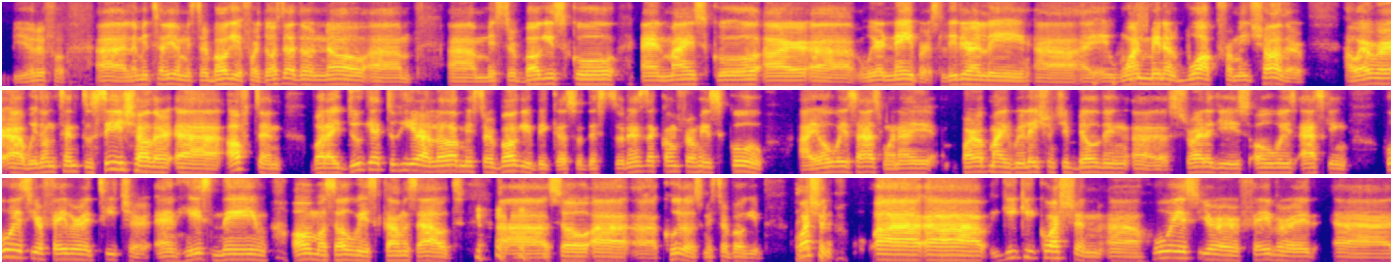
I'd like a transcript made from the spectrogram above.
Beautiful. Uh, let me tell you, Mr. Bogey. For those that don't know, um, um, Mr. Bogey's school and my school are uh, we're neighbors, literally uh, a, a one minute walk from each other. However, uh, we don't tend to see each other uh, often but I do get to hear a lot of Mr. Buggy because of the students that come from his school. I always ask when I part of my relationship building uh, strategy is always asking who is your favorite teacher? And his name almost always comes out. Uh, so uh, uh, kudos mr bogey question uh, uh, geeky question. Uh, who is your favorite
